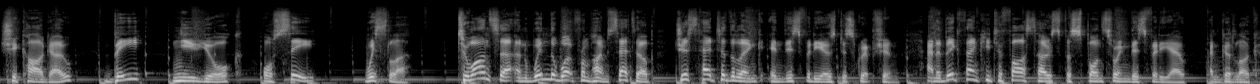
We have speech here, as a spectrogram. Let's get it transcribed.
Chicago, B, New York, or C, Whistler? To answer and win the work from home setup, just head to the link in this video's description. And a big thank you to FastHost for sponsoring this video, and good luck.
